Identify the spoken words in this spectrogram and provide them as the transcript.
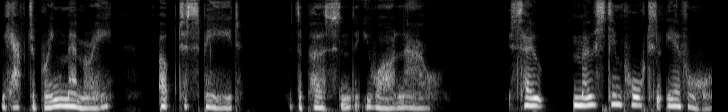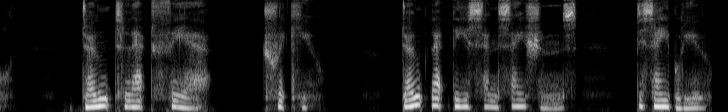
We have to bring memory up to speed with the person that you are now. So most importantly of all, don't let fear trick you. Don't let these sensations disable you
